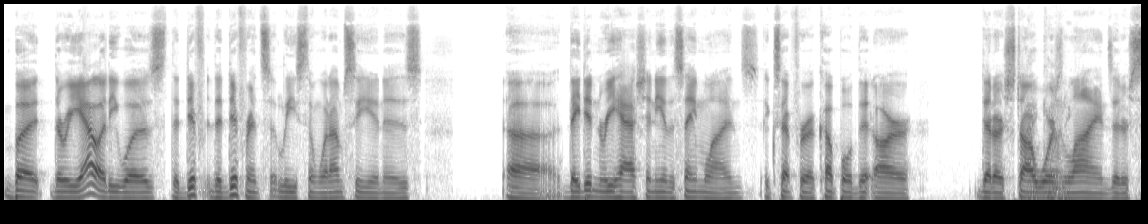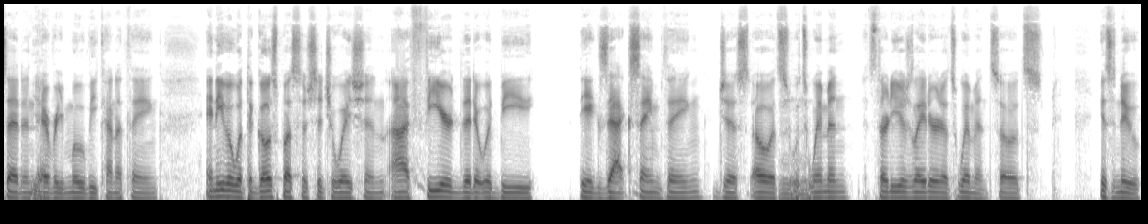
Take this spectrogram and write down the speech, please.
But the reality was the diff- the difference at least in what I'm seeing is uh, they didn't rehash any of the same lines except for a couple that are that are Star Iconic. Wars lines that are said in yeah. every movie kind of thing. And even with the Ghostbuster situation, I feared that it would be the exact same thing. Just oh, it's mm-hmm. it's women. It's thirty years later and it's women, so it's it's new.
